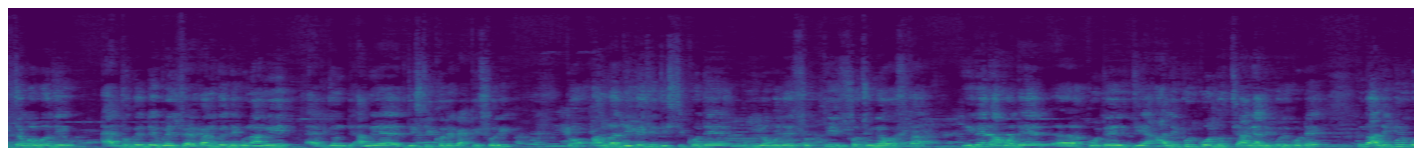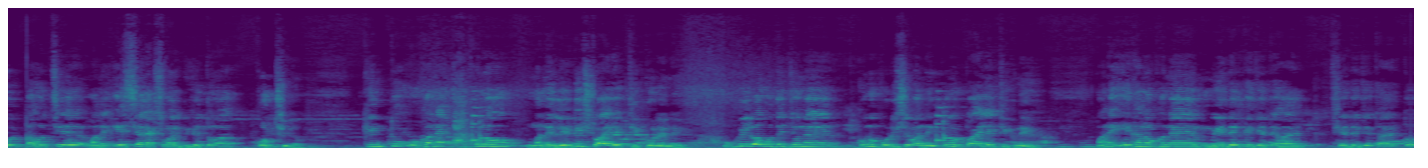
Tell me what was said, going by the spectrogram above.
চেষ্টা করব যে অ্যাডভোকেটদের ওয়েলফেয়ার কেন কি দেখুন আমি একজন আমি ডিস্ট্রিক্ট কোর্টে প্র্যাকটিস করি। তো আমরা দেখেছি ডিস্ট্রিক্ট কোর্টে উকিলবাবুদের সত্যি শোচনীয় অবস্থা। ইভেন আমাদের কোর্টে যে আলিপুর কোর্ট হচ্ছে, আমি আলিপুর কোর্টে, কিন্তু আলিপুর কোর্টটা হচ্ছে মানে এশিয়ার একসময় বৃহত্তম কোর্ট ছিল। কিন্তু ওখানে এখনও মানে লেডিস টয়লেট ঠিক করে নেই। উকিলবাবুদের জন্য কোনো পরিষেবা নেই, কোনো টয়লেট ঠিক নেই। মানে এখানে ওখানে মেয়েদেরকে যেতে হয়, ছেলেদের যেতে হয়। তো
